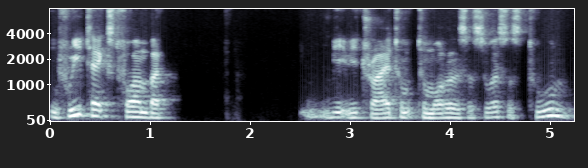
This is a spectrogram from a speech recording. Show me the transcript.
in free text form, but we, we try to, to model the sources too.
